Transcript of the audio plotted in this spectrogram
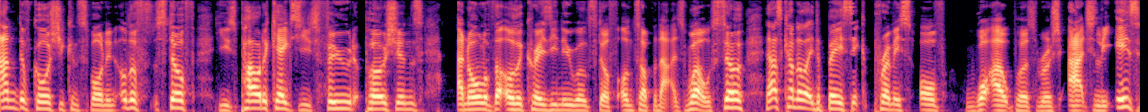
And of course, you can spawn in other stuff, use powder kegs, use food, potions, and all of the other crazy New World stuff on top of that as well. So that's kind of like the basic premise of what Outpost Rush actually is.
